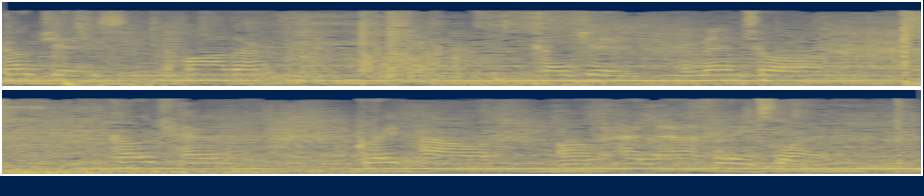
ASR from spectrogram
Coaches, a father. coaches, a mentor. Coach has great power on an athlete's life.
